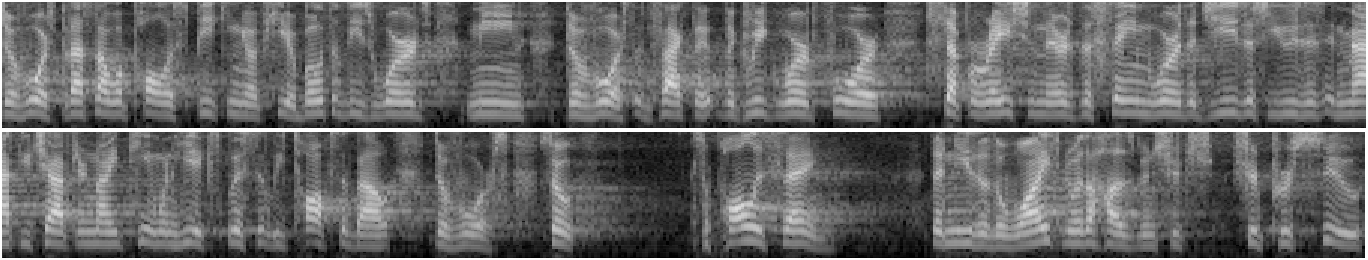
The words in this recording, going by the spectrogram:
divorce. But that's not what Paul is speaking of here. Both of these words mean divorce. In fact, the, the Greek word for separation there is the same word that Jesus uses in Matthew chapter 19 when he explicitly talks about divorce. So, so Paul is saying that neither the wife nor the husband should, should pursue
